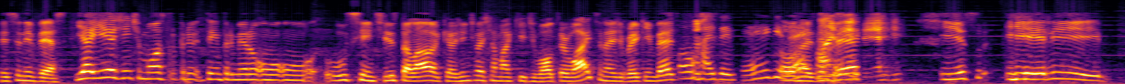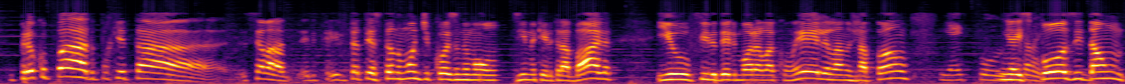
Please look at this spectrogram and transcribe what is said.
desse universo. E aí a gente mostra, tem primeiro um, um, um, cientista lá que a gente vai chamar aqui de Walter White, né, de Breaking Bad. Ou Heisenberg, Ou né? Heisenberg. Heisenberg. Isso. E ele preocupado porque tá, sei lá, ele, ele tá testando um monte de coisa numa usina que ele trabalha e o filho dele mora lá com ele, lá no Japão. E a esposa. E a esposa, e dá um,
